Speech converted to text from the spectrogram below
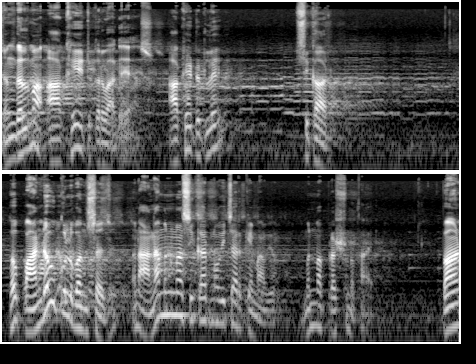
જંગલમાં આખેટ કરવા ગયા છે. આખેટ એટલે શિકાર. હવે પાંડવ કુલ વંશજ અને આના મનમાં શિકારનો વિચાર કેમ આવ્યો? મનમાં પ્રશ્ન થાય. પણ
